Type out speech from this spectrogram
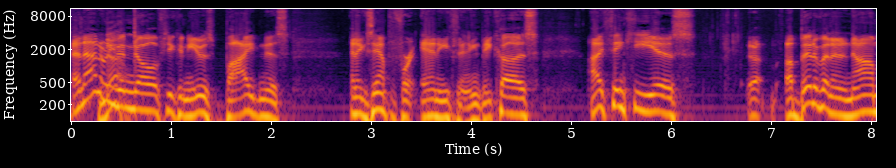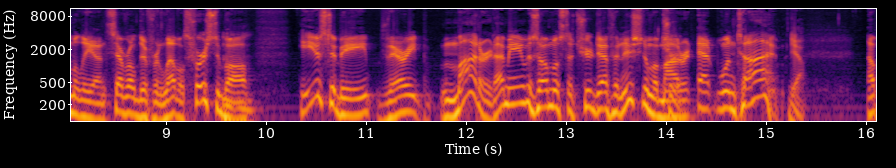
And I don't No. even know if you can use Biden as an example for anything because I think he is a, a bit of an anomaly on several different levels. First of all, he used to be very moderate. I mean, he was almost a true definition of a moderate at one time. Yeah. Uh,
